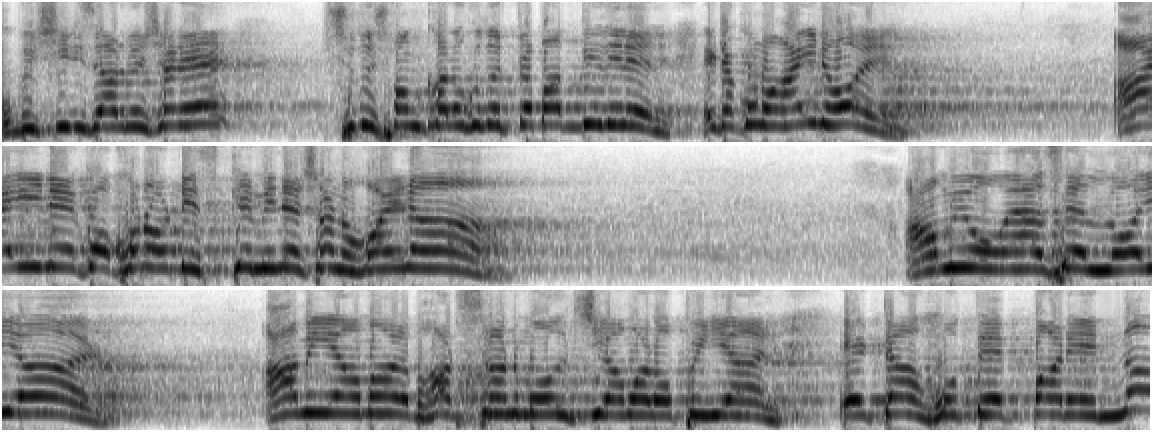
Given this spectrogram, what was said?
ওবিসি রিজার্ভেশনে শুধু সংখ্যালঘুদেরটা বাদ দিয়ে দিলেন এটা কোনো আইন হয়? আইনে কখনো ডিসক্রিমিনেশন হয় না। আমিও অ্যাজ এ লয়ার আমি আমার ভার্সন বলছি আমার ওপিনিয়ন এটা হতে পারে না।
